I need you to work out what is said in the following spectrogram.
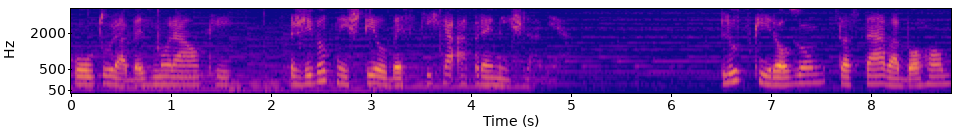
kultúra bez morálky, životný štýl bez ticha a premýšľania. Ľudský rozum sa stáva Bohom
